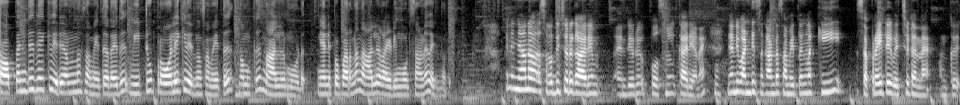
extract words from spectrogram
ടോപ്പ് എൻഡിലേക്ക് വരുന്ന സമയത്ത് അതായത് വി ടു പ്രോയിലേക്ക് വരുന്ന സമയത്ത് നമുക്ക് നാല് മോഡ് ഞാനിപ്പോൾ പറഞ്ഞ നാല് റൈഡിംഗ് മോഡ്സ് ആണ് വരുന്നത്. പിന്നെ ഞാൻ ശ്രദ്ധിച്ചൊരു കാര്യം എന്റെ ഒരു പേഴ്സണൽ കാര്യമാണ് ഞാൻ ഈ വണ്ടി കണ്ട സമയത്ത് നിങ്ങളെ കീ സെപ്പറേറ്റ് വെച്ചിട്ട് തന്നെ നമുക്ക്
